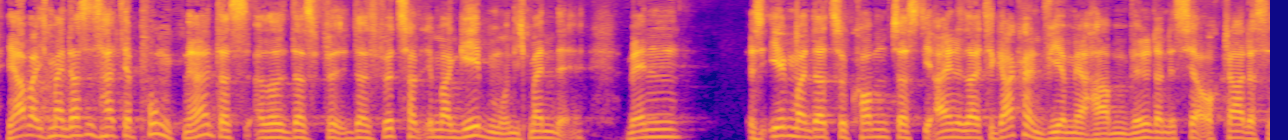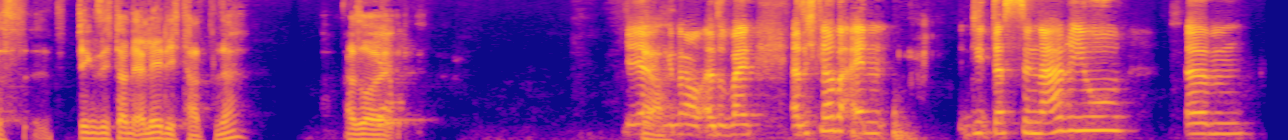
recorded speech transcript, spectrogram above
Ja, aber ich meine, das ist halt der Punkt, ne? Das, also das, das wird es halt immer geben. Und ich meine, wenn es irgendwann dazu kommt, dass die eine Seite gar kein Wir mehr haben will, dann ist ja auch klar, dass das Ding sich dann erledigt hat, ne? Also. Ja, ja, ja. genau. Also weil, also ich glaube, ein die, das Szenario, ähm,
